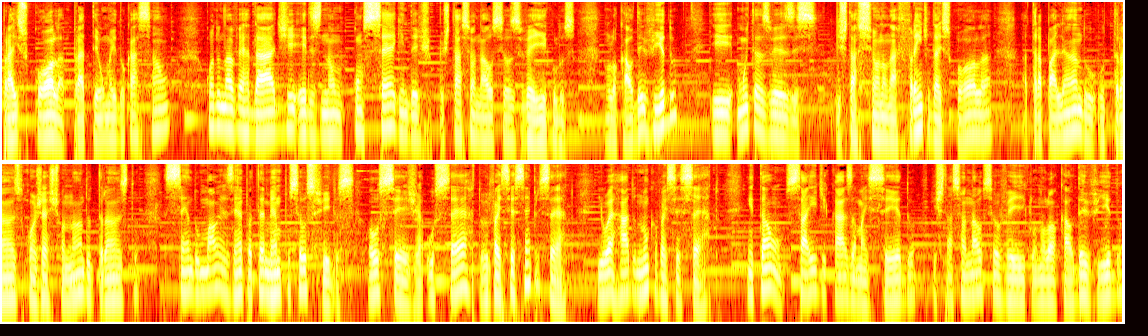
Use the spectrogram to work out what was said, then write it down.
para a escola para ter uma educação, quando na verdade eles não conseguem estacionar os seus veículos no local devido e muitas vezes estacionam na frente da escola, atrapalhando o trânsito, congestionando o trânsito, sendo um mau exemplo até mesmo para os seus filhos. Ou seja, o certo vai ser sempre certo e o errado nunca vai ser certo. Então, sair de casa mais cedo, estacionar o seu veículo no local devido,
